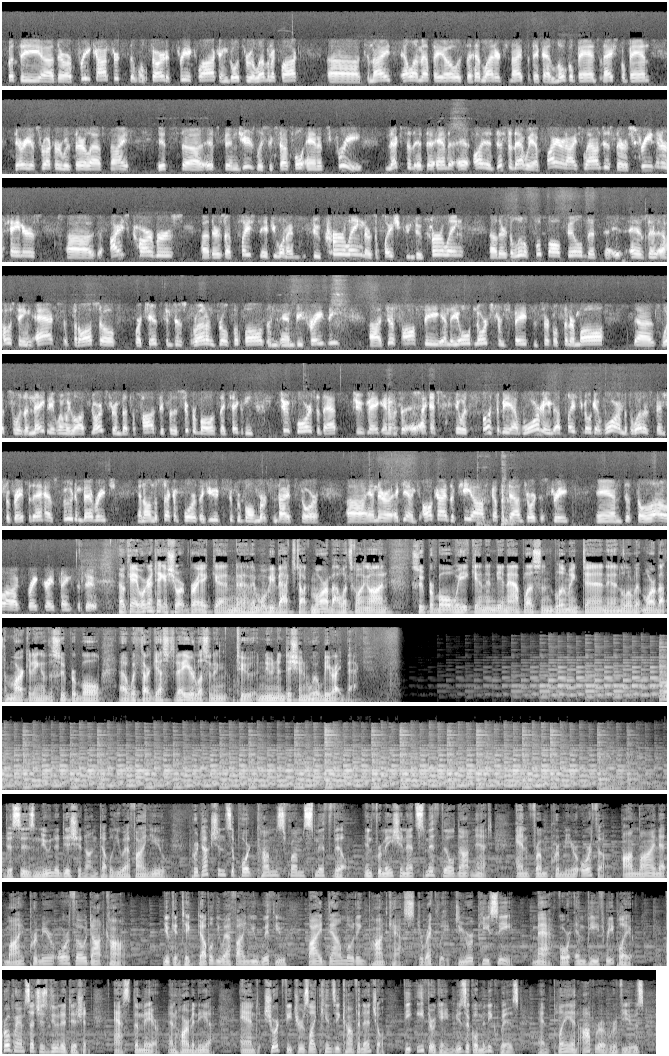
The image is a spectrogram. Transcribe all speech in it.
But the uh, there are free concerts that will start at 3 o'clock and go through 11 o'clock uh, tonight. LMFAO is the headliner tonight, but they've had local bands, national bands. Darius Rucker was there last night. It's uh, it's been hugely successful and it's free next to the, the and uh, in addition to that, we have fire and ice lounges. There are street entertainers, uh, ice carvers. Uh, there's a place if you want to do curling. There's a place you can do curling. Uh, there's a little football field that uh, is uh, hosting acts, but also where kids can just run and throw footballs and, and be crazy. Uh, just off the in the old Nordstrom space in Circle Center Mall, uh, which was a negative when we lost Nordstrom, but the positive for the Super Bowl is they've taken two floors of that to make, and it was a, it was supposed to be a warming, a place to go get warm, but the weather's been so great. But it has food and beverage, and on the second floor is a huge Super Bowl merchandise store, uh, and there are again all kinds of kiosks up and down Georgia Street and just a lot, a lot of great, great things to do. Okay, we're going to take a short break, and uh, then we'll be back to talk more about what's going on Super Bowl week in Indianapolis and Bloomington, and a little bit more about the marketing of the Super Bowl uh, with our guest today. You're listening to Noon Edition. We'll be right back. This is Noon Edition on WFIU. Production support comes from Smithville, information at smithville.net, and from Premier Ortho, online at mypremierortho.com. You can take WFIU with you by downloading podcasts directly to your PC, Mac, or MP3 player. Programs such as Noon Edition, Ask the Mayor, and Harmonia and short features like Kinsey Confidential, the Ether Game musical mini quiz, and play and opera reviews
